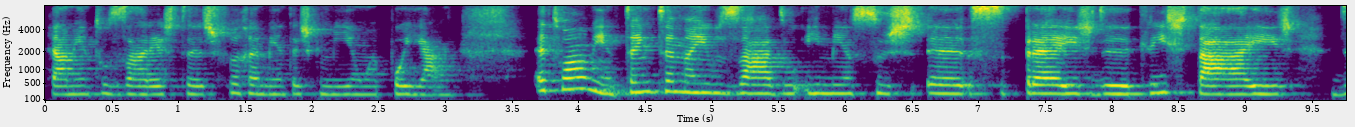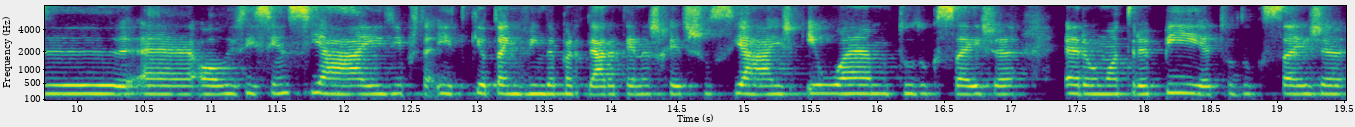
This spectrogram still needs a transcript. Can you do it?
realmente usar estas ferramentas que me iam apoiar. Atualmente tenho também usado imensos uh, sprays de cristais, de uh, óleos essenciais e, portanto, e, que eu tenho vindo a partilhar até nas redes sociais. Eu amo tudo o que seja aromaterapia, tudo o que seja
